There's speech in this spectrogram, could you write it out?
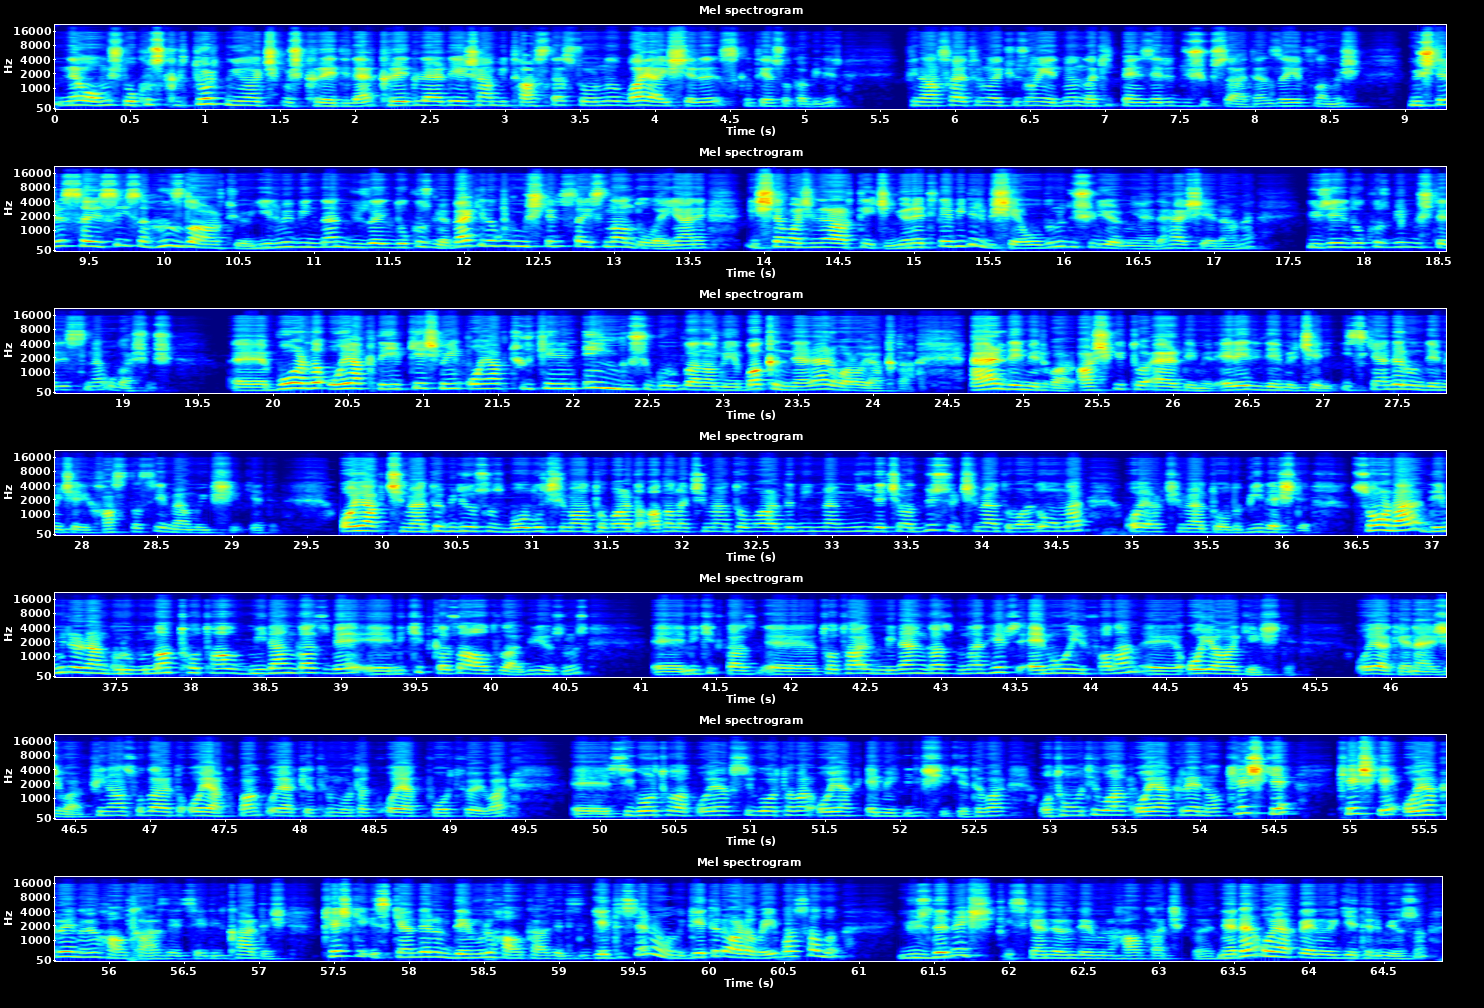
ne olmuş? 944 milyon çıkmış krediler. Kredilerde yaşanan bir tahsilat sorunu bayağı işleri sıkıntıya sokabilir. Finansal yatırımda 217 milyon nakit benzeri düşük zaten zayıflamış. Müşteri sayısı ise hızla artıyor. 20 binden 159 milyon. Belki de bu müşteri sayısından dolayı yani işlem hacimleri arttığı için yönetilebilir bir şey olduğunu düşünüyorum yani de her şeye rağmen. 159 bin müşterisine ulaşmış. Ee, bu arada Oyak deyip geçmeyin. Oyak Türkiye'nin en güçlü gruplarından biri. Bakın neler var Oyak'ta. Erdemir var. Aşkito Erdemir. Ereğli Demir Çelik. İskenderun Demir Çelik. Hastasıyım ben bu iki şirketin. Oyak Çimento biliyorsunuz Bolu Çimento vardı. Adana Çimento vardı. Bilmem Niğde Çimento. Bir sürü çimento vardı. Onlar Oyak Çimento oldu. Birleşti. Sonra Demirören grubundan Total, Milan Gaz ve e, Likit Gaz'ı aldılar biliyorsunuz. E, Likit Gaz, e, Total, Milan Gaz bunların hepsi MOIL falan e, Oyak'a geçti. Oyak Enerji var. Finans olarak da Oyak Bank, Oyak Yatırım Ortak, Oyak Portföy var. E, sigorta olarak Oyak Sigorta var. Oyak Emeklilik Şirketi var. Otomotiv olarak Oyak Renault. Keşke keşke Oyak Renault'u halka arz etseydin kardeş. Keşke İskenderun Demir'i halka arz etseydin. Getirsene onu. Getir arabayı basalım. %5 İskenderun Demir'i halka açıkladı. Neden Oyak Renault'u getirmiyorsun?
